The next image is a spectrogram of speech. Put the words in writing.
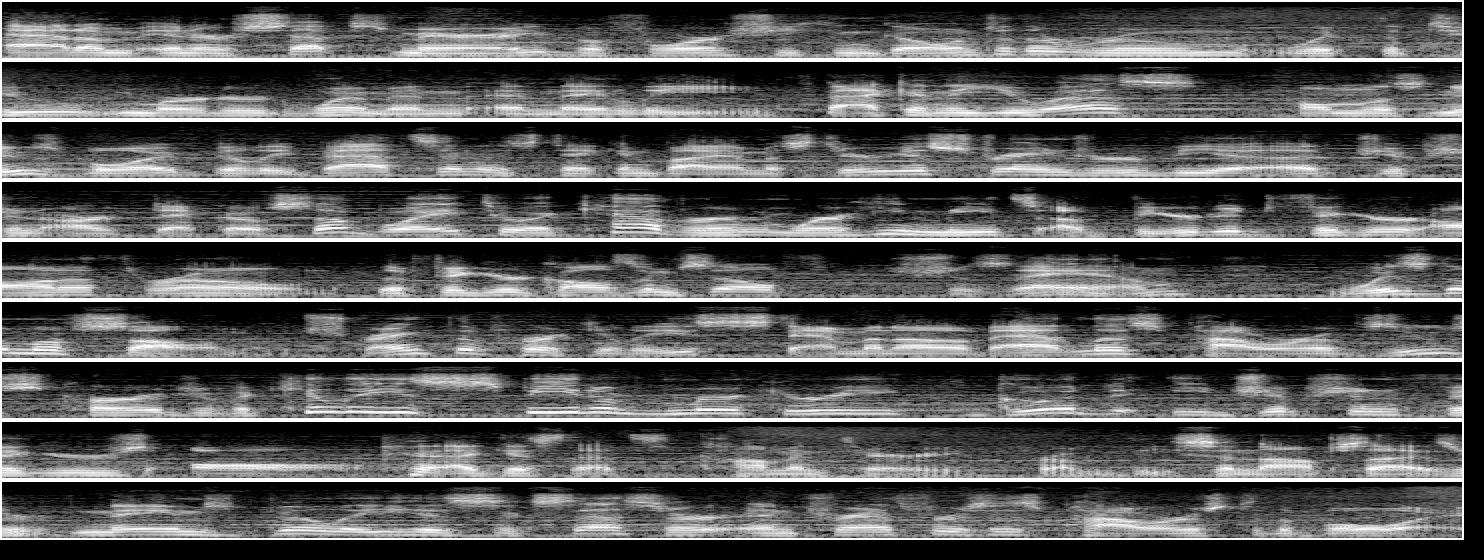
Adam intercepts Mary before she can go into the room with the two murdered women and they leave. Back in the US, Homeless newsboy Billy Batson is taken by a mysterious stranger via Egyptian Art Deco subway to a cavern where he meets a bearded figure on a throne. The figure calls himself Shazam, Wisdom of Solomon, Strength of Hercules, Stamina of Atlas, Power of Zeus, Courage of Achilles, Speed of Mercury, Good Egyptian Figures All. I guess that's commentary from the synopsizer. Names Billy his successor and transfers his powers to the boy.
